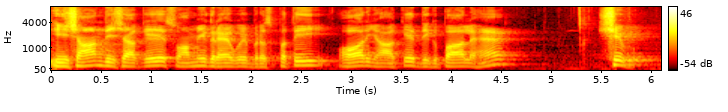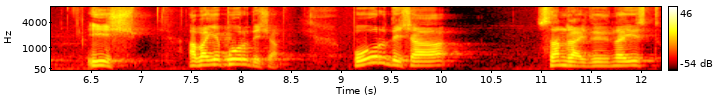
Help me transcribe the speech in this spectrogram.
ईशान दिशा के स्वामी ग्रह हुए बृहस्पति और यहाँ के दिग्पाल हैं शिव, ईश। अब आइए पूर्व दिशा। पूर्व दिशा सनराइज इन द ईस्ट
